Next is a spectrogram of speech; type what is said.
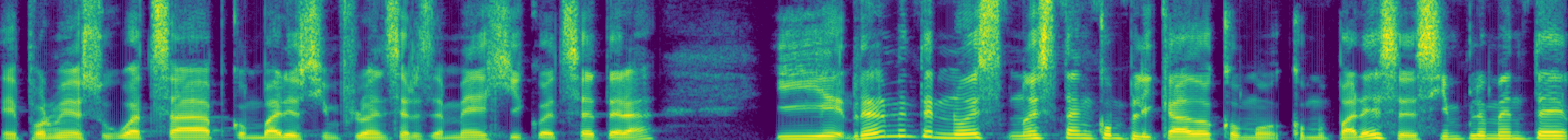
eh, por medio de su WhatsApp, con varios influencers de México, etcétera. Y realmente no es, no es tan complicado como, como parece, simplemente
